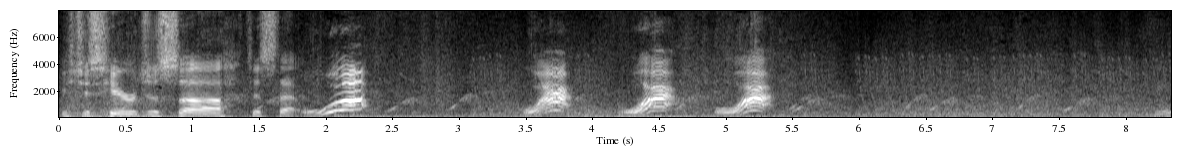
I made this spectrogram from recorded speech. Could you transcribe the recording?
You just hear just uh just that wah wah wah wah. Oh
